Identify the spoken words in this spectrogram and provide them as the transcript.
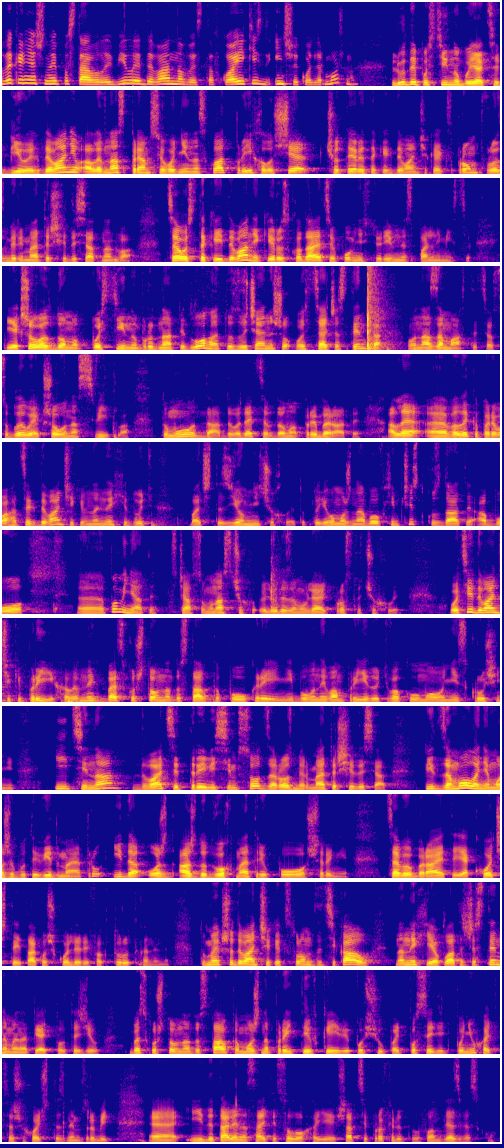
Ну, ви, звісно, і поставили білий диван на виставку, а якийсь інший колір можна? Люди постійно бояться білих диванів, але в нас прямо сьогодні на склад приїхало ще чотири таких диванчика експромт в розмірі 1,60 на 2. Це ось такий диван, який розкладається в повністю рівне спальне місце. І якщо у вас вдома постійно брудна підлога, то звичайно, що ось ця частинка вона замаститься, особливо якщо вона світла. Тому да, доведеться вдома прибирати. Але е, велика перевага цих диванчиків на них ідуть, бачите, зйомні чохли. Тобто його можна або в хімчистку здати, або е, поміняти з часом. У нас чух, люди замовляють просто чохли. Оці диванчики приїхали, в них безкоштовна доставка по Україні, бо вони вам приїдуть вакуумовані і скручені. І ціна 23 800 за розмір 1,60 м. Під замовлення може бути від метру і аж до 2 метрів по ширині. Це ви обираєте як хочете, і також колір і фактуру тканини. Тому, якщо диванчик експром зацікавив, на них є оплата частинами на 5 платежів, безкоштовна доставка, можна прийти в Києві, пощупати, посидіти, понюхати, все, що хочете з ним зробити. Е, і деталі на сайті Солоха є. В шапці профілю телефон для зв'язку.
